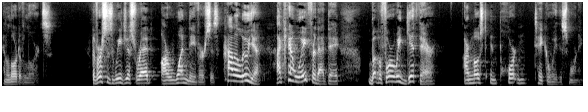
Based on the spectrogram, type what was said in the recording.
and Lord of Lords. The verses we just read are one day verses. Hallelujah. I can't wait for that day. But before we get there, our most important takeaway this morning.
